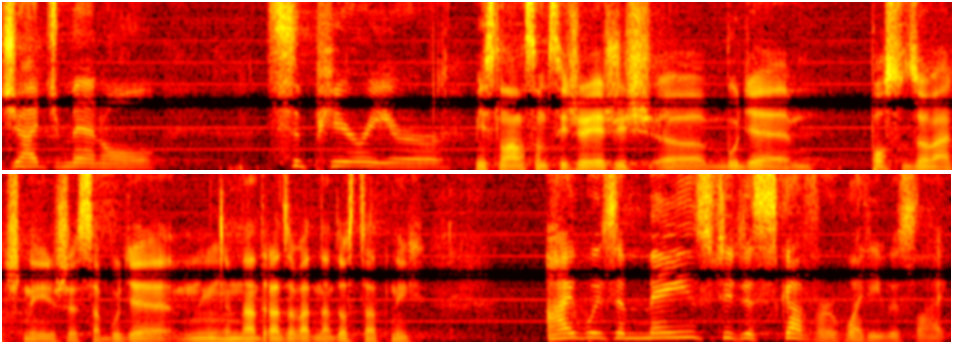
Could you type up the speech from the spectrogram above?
judgmental, superior. Myslel som si, že Ježiš eh, bude posudzovačný, že sa bude mm, nadradzovať nad ostatných. I was amazed to discover what he was like.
